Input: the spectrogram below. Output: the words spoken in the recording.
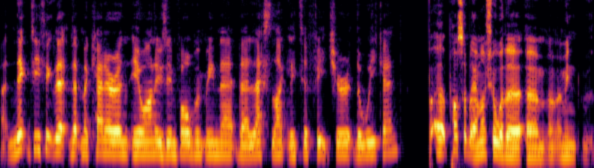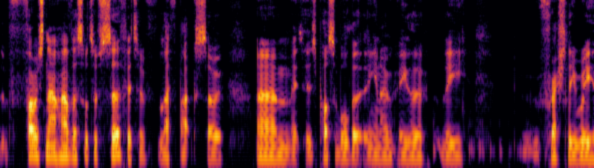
Uh, Nick, do you think that, that McKenna and Ioannou's involvement mean they're, they're less likely to feature at the weekend? Uh, possibly. I'm not sure whether. Um, I mean, Forest now have a sort of surfeit of left backs, so um, it, it's possible that you know either the freshly re,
